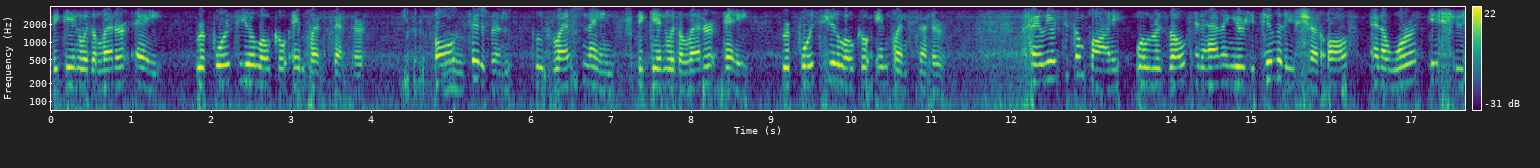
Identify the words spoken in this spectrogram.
begin with the letter A report to your local implant center. All citizens whose last names begin with the letter A report to your local implant center. Failure to comply will result in having your utilities shut off and a warrant issued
